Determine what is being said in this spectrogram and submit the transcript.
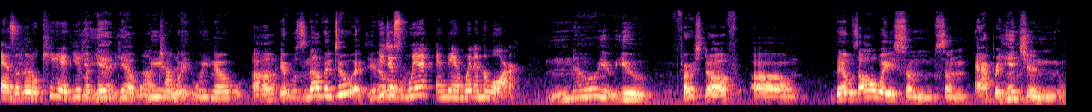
As a little kid, you look. yeah, yeah. uh, we, to- we, we know uh, it was nothing to it. You know, you just went and then went in the water. no, you you. First off, um, there was always some some apprehension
